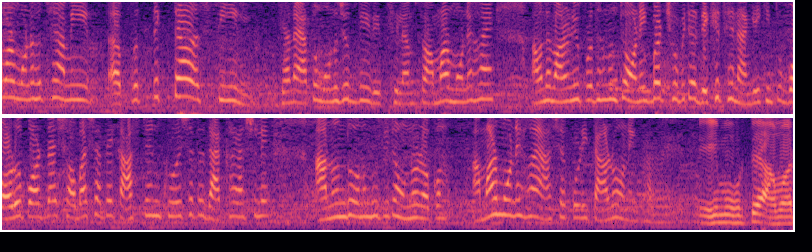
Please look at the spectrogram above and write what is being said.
আমার মনে হচ্ছে আমি প্রত্যেকটা সিন যেন এত মনোযোগ দিয়ে দেখছিলাম। সো আমার মনে হয় আমাদের মাননীয় প্রধানমন্ত্রী অনেকবার ছবিটা দেখেছেন আগে, কিন্তু বড় পর্দায় সবার সাথে কাস্ট অ্যান্ড ক্রুয়ের সাথে দেখার আসলে আনন্দ, অনুভূতিটা অন্যরকম। আমার মনে হয়, আশা করি তারও অনেক ভালো লেগেছে এই মুহূর্তে আমার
